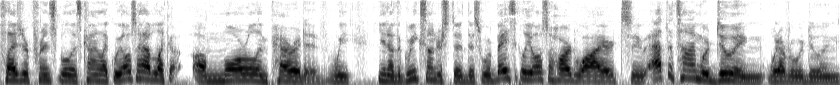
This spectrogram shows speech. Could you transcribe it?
pleasure principle is kind of like we also have like a, a moral imperative. We you know, the Greeks understood this. We're basically also hardwired to, at the time we're doing whatever we're doing,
